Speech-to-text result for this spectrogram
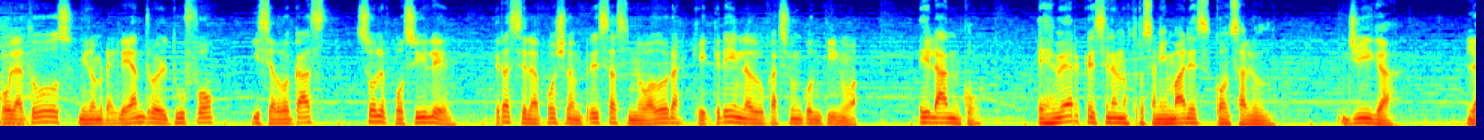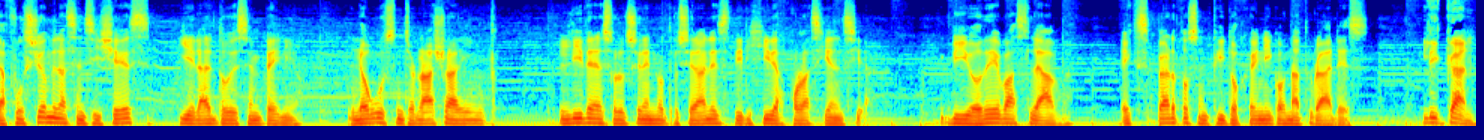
Hola a todos, mi nombre es Leandro del Tufo y Cerdocast solo es posible gracias al apoyo de empresas innovadoras que creen la educación continua. El ANCO es ver crecer a nuestros animales con salud. Giga, la fusión de la sencillez y el alto desempeño. Novus International Inc líder de soluciones nutricionales dirigidas por la ciencia. Biodevas Lab, expertos en fitogénicos naturales. Lican,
